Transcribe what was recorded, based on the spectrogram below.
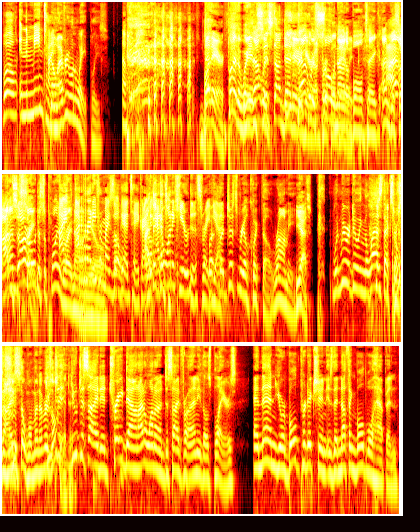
Well, in the meantime, No, everyone wait, please. Oh. dead air. By the way, we that insist was on dead air That here was so not Daily. a bold take. I'm, dis- I'm I'm sorry. so disappointed I, right now. I'm ready for my Zulgad take. I, I don't- think I don't want to hear this right But, yet. but just real quick though, Rami. Yes. When we were doing the last exercise, shoot the woman of her you, Zulgad de- you decided trade down. I don't want to decide for any of those players. And then your bold prediction is that nothing bold will happen.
